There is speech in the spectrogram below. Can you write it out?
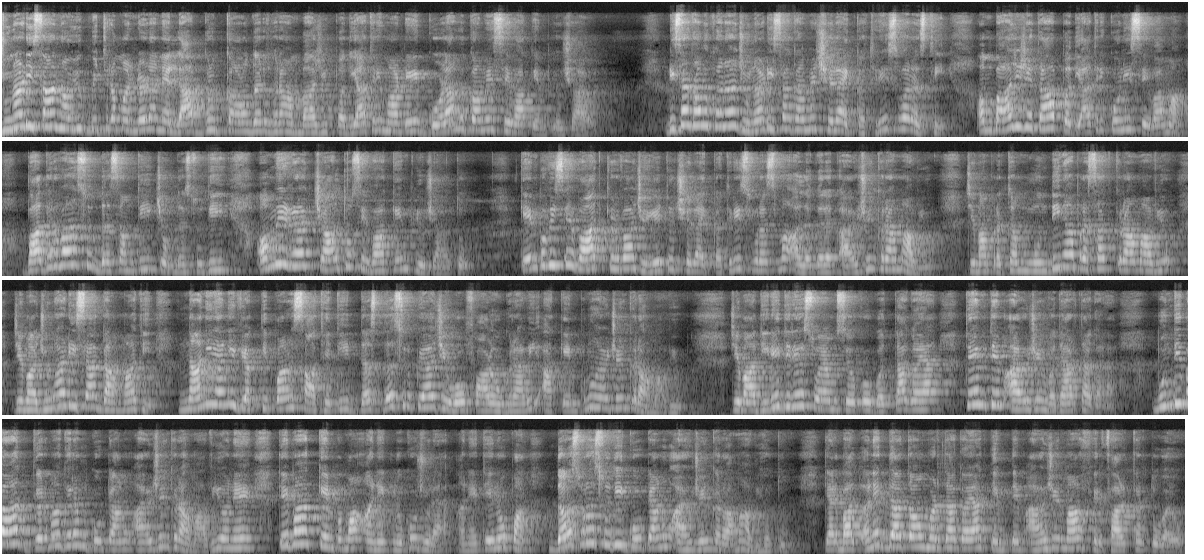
જૂના ડીસા નવયુગ મિત્ર મંડળ અને લાભ ગ્રુપ કાણોદર દ્વારા અંબાજી પદયાત્રી માટે ગોળા મુકામે સેવા કેમ્પ યોજાયો. ડીસા તાલુકાના જૂના ડીસા ગામે છેલ્લા એકત્રીસ વર્ષથી અંબાજી જતા પદયાત્રિકોની સેવામાં ભાદરવા સુદ દસમથી ચૌદસ સુધી અમીર રાત ચાલતો સેવા કેમ્પ યોજાયો હતો. કેમ્પ વિશે વાત કરવા જઈએ તો છેલ્લા એકત્રીસ વર્ષમાં અલગ અલગ આયોજન કરવામાં આવ્યું. જેમાં પ્રથમ મુંદીના પ્રસાદ કરવામાં આવ્યો, જેમાં જૂના ડીસા ગામમાંથી નાની નાની વ્યક્તિ પણ સાથેથી દસ દસ રૂપિયા જેવો ફાળો ઉઘરાવી આ કેમ્પનું આયોજન કરવામાં આવ્યું. જેમાં ધીરે ધીરે સ્વયંસેવકો વધતા ગયા, તેમ તેમ આયોજન વધારતા ગયા. બુંદી બાદ ગરમા ગરમ ગોટાનું આયોજન કરવામાં આવ્યું અને તેમાં કેમ્પમાં અનેક લોકો જોડાયા અને તેનો પણ દસ વર્ષ સુધી ગોટાનું આયોજન કરવામાં આવ્યું હતું. ત્યારબાદ અનેક દાતાઓ મળતા ગયા, તેમ તેમ આયોજનમાં ફેરફાર કરતો ગયો.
